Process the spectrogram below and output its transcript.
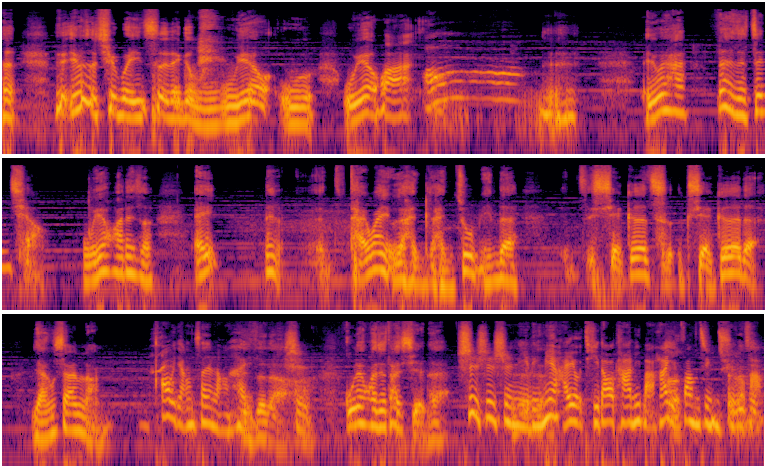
又是去过一次那个五五月五五月花哦，因为他那是真巧，五月花的时候，哎，那个台湾有个很很著名的写歌词写歌的杨三郎。哦，杨三郎还是的，是孤恋花就他写的，是是是，你里面还有提到他，你把他也放进去了嘛？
